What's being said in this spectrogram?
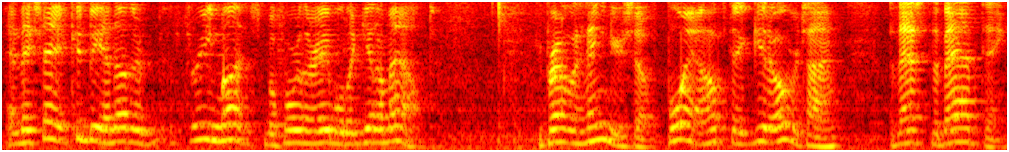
and they say it could be another three months before they're able to get them out. You're probably thinking to yourself, boy, I hope they get overtime, but that's the bad thing.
